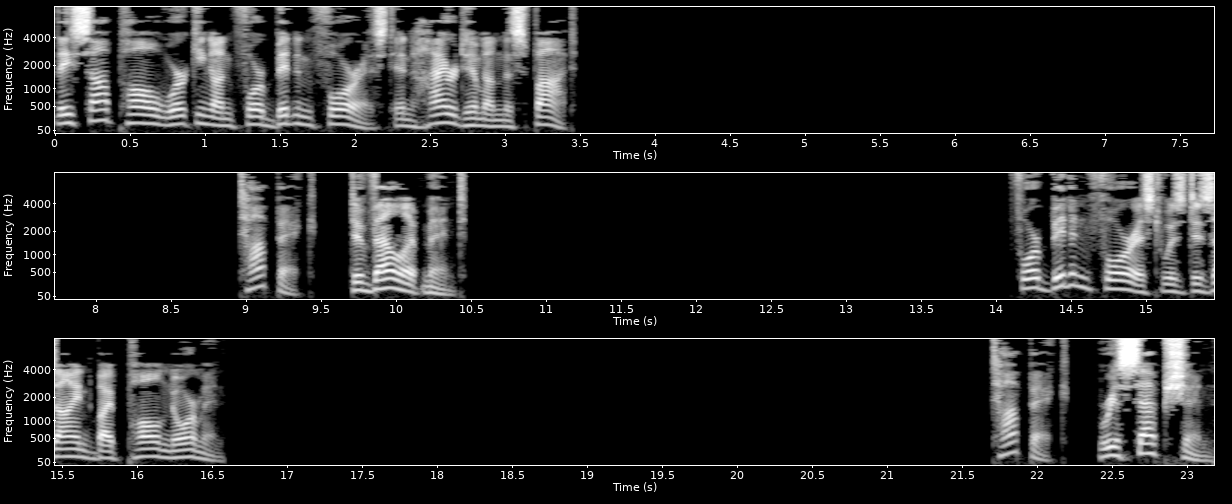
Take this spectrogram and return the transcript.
They saw Paul working on Forbidden Forest and hired him on the spot. Development Forbidden Forest was designed by Paul Norman. Reception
